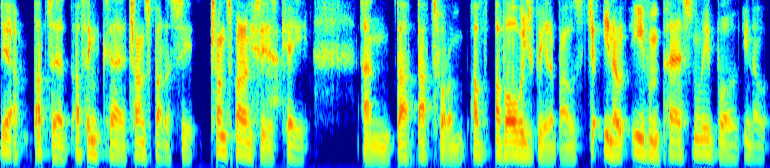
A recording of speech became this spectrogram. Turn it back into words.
Yeah, that's it. I think uh, transparency transparency is key, and that that's what I'm. I've I've always been about. You know, even personally, but you know,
